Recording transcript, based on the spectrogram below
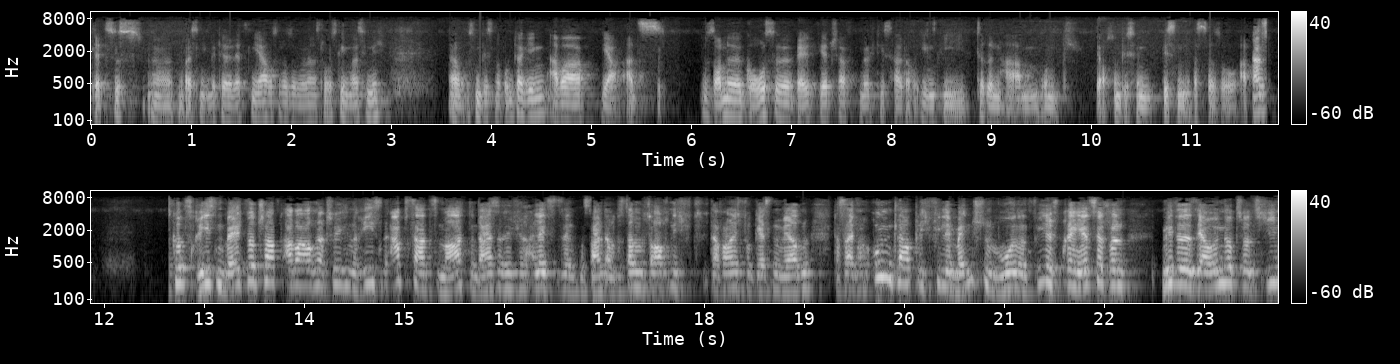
letztes, äh, weiß nicht, Mitte letzten Jahres oder so, wenn das losging, weiß ich nicht, äh, wo es ein bisschen runterging. Aber ja, als so eine große Weltwirtschaft möchte ich es halt auch irgendwie drin haben und ja auch so ein bisschen wissen, was da so abgeht. kurz Riesenweltwirtschaft, aber auch natürlich ein Riesenabsatzmarkt. Und da ist natürlich für Alex interessant. Aber das darf auch nicht, darf auch nicht vergessen werden, dass einfach unglaublich viele Menschen wohnen. Und viele sprechen jetzt ja schon Mitte des Jahrhunderts wird China,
